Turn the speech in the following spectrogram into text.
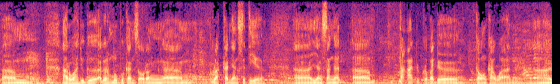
Um, arwah juga adalah merupakan seorang um, rakan yang setia, uh, yang sangat um, taat kepada kawan-kawan. Uh,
